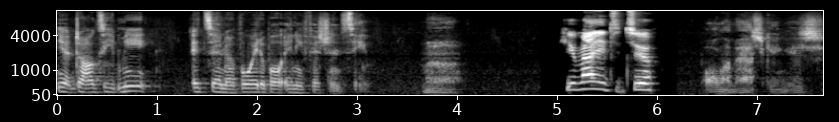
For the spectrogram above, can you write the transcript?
Yeah, dogs eat meat. It's an avoidable inefficiency. Humanity too. All I'm asking is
